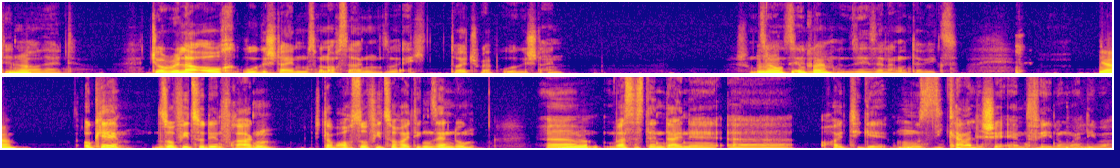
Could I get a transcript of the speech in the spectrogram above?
Didn't Ja. know that. Joe Rilla auch Urgestein, muss man auch sagen. So echt Deutschrap-Urgestein. Schon Ja, sehr, auf sehr, jeden Fall. lang, sehr, sehr lang unterwegs. Ja, Okay, so viel zu den Fragen. Ich glaube auch so viel zur heutigen Sendung. Ähm, Was ist denn deine äh, heutige musikalische Empfehlung, mein Lieber?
